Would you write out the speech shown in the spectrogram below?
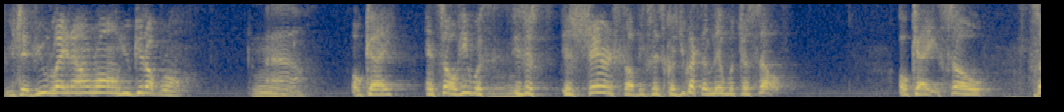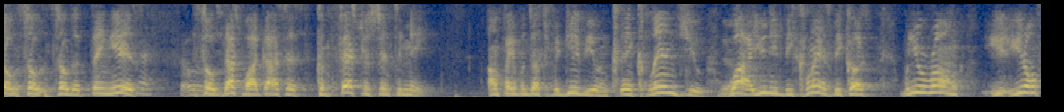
He said, if you lay down wrong, you get up wrong. Mm. Wow. Okay? And so he was mm-hmm. he just is sharing stuff. He says, because you got to live with yourself. Okay, so so so so the thing is, That's so so that's why God says, confess your sin to me. I'm faithful and just to forgive you and, and cleanse you. Why? You need to be cleansed because when you're wrong, you, you don't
